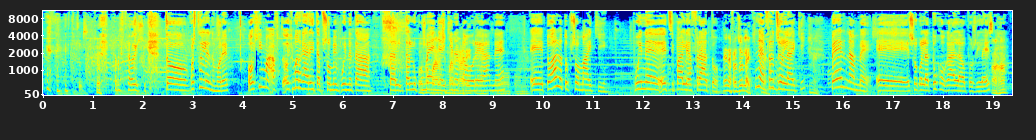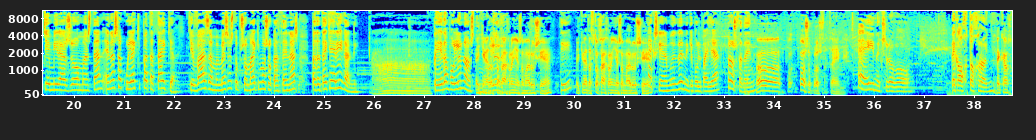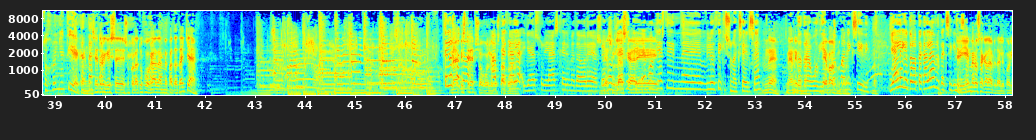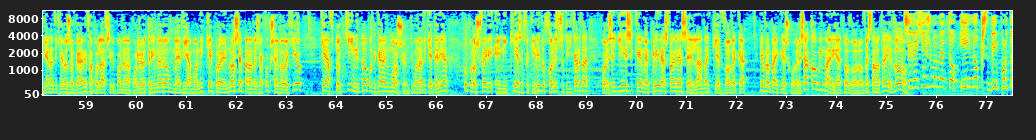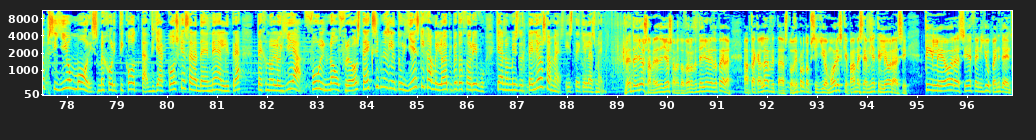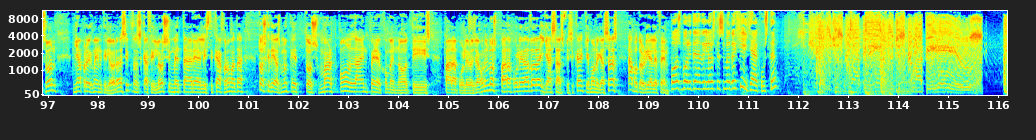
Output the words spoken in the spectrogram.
Όχι. Το. Πώς το λένε, μωρέ; Όχι, μα, αυτό- όχι μαργαρίτα ψωμί που είναι τα, τα, τα μ' λουκουμένια άρεσε η εκείνα τα μαργαρίτα. ωραία, ναι. Πω, πω, ναι. Ε, το άλλο το ψωμάκι που είναι έτσι πάλι αφράτο. Ένα φρατζολάκι. Ναι, φρατζολάκι. Παίρναμε ε, σοκολατούχο γάλα, όπως λες, Αχα. και μοιραζόμασταν ένα σακουλάκι πατατάκια. Και βάζαμε μέσα στο ψωμάκι μας ο καθένας πατατάκια ρίγανη. Α, Παιδιά ήταν πολύ νόστιμο. Εκείνα τα πολύ φτωχά ωραίο. χρόνια στο Μαρούσι, ε. Τι; Εκείνα τα φτωχά χρόνια στο Μαρούσι, ε. Εντάξει, Γιάννη μου, δεν είναι και πολύ παλιά. Πρόσφατα είναι. Ω, πο- πόσο πρόσφατα είναι; Ε, είναι, ξέρω εγώ, 18 χρόνια. 18 χρόνια τι έκανες, έτρωγες σοκολατούχο γάλα με πατατάκια; Τέλος Να πάντων, επιστρέψω εγώ λίγο απ' στα τα δώρα. καλά- Γεια σου, Λάσκαρη, με τα ωραία σου. Γεια Έχω σου, πιάσει, τη- Λάσκαρη. έχω πιάσει την ε, βιβλιοθήκη σου, να ξέρεις. Ε. Ναι, ναι, τα ανοίγουμε. τραγούδια. Τα Διαβάζουμε έχουμε τώρα. ανοίξει ήδη. Ναι. Για λέγε τώρα από τα καλάβρητα ξεκινήσαμε. Τριήμερο στα Καλάβρητα λοιπόν. Για ένα τυχερό ζευγάρι θα απολαύσει λοιπόν ένα πολύ ωραίο τρίμερο με διαμονή και πρωινό σε παραδοσιακό ξενοδοχείο και αυτοκίνητο από την Karen Motion, τη μοναδική εταιρεία που προσφέρει ενοικίε αυτοκινήτου χωρίς πιστοτική κάρτα, χωρίς εγγύηση και με πλήρη ασφάλεια σε Ελλάδα και 12 ευρωπαϊκές χώρες. Ακόμη η Μαρία το δώρο δεν σταματάει εδώ. Συνεχίζουμε με το Inox δίπορτο ψυγείο Morris με χωρητικότητα 249 λίτρα, τεχνολογία full no frost, έξυπνες λειτουργίες και χαμηλό επίπεδο θορύβου. Και αν νομίζετε ότι τελειώσαμε, είστε κελασμένοι. Δεν τελειώσαμε, δεν τελειώσαμε. Το δώρο δεν τελειώνει εδώ πέρα. Από τα Καλάβρητα στο δίπορτο ψυγείο Μόρις και πάμε σε μια τηλεόραση. Τηλεόραση FNU 50 inch, μια προηγμένη τηλεόραση που θα σας καθυλώσει με τα ρεαλιστικά χρώματα, το σχεδιασμό και το smart online περιεχόμενό της. Πάρα πολύ ωραίος διαγωνισμός, πάρα πολύ ωραία δώρα για εσά φυσικά και μόνο για εσά από το Real FM. Πώς μπορείτε να δηλώσετε συμμετοχή, για ακούστε.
